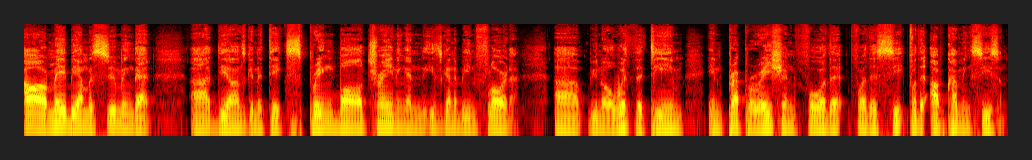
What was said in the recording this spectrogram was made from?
or maybe i'm assuming that uh, dion's gonna take spring ball training and he's gonna be in florida uh, you know with the team in preparation for the for the se- for the upcoming season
